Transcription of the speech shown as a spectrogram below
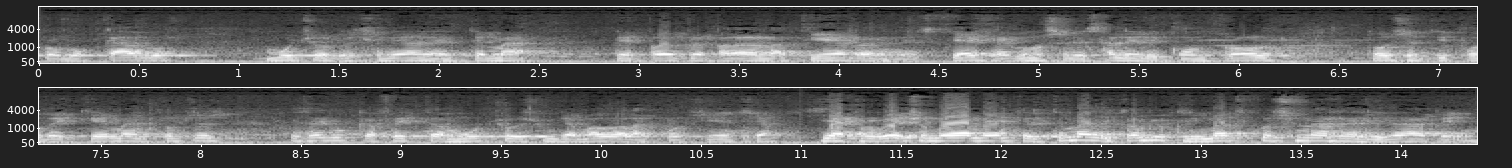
provocados, muchos generan el tema de poder preparar la tierra en el estiaje, algunos se les sale de control todo ese tipo de quema, entonces es algo que afecta mucho, es un llamado a la conciencia. Y aprovecho nuevamente, el tema del cambio climático es una realidad. ¿eh?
